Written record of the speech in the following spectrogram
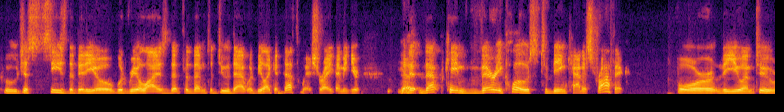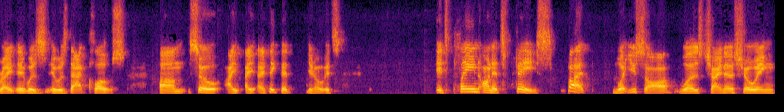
who just sees the video would realize that for them to do that would be like a death wish, right? I mean, you're yes. th- that came very close to being catastrophic for the UM2, right? It was it was that close. Um, so I, I, I think that you know it's it's plain on its face, but what you saw was China showing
